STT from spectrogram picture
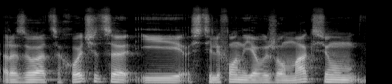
развиваться хочется, и с телефона я выжил максимум,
